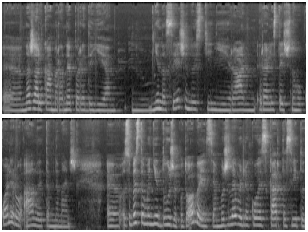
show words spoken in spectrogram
Е, на жаль, камера не передає ні насиченості, ні реаль- реалістичного кольору, але тим не менш. Е, Особисто мені дуже подобається. Можливо, для когось карта світу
